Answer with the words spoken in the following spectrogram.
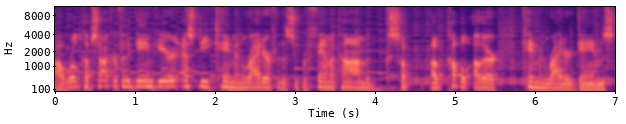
Uh, World Cup Soccer for the Game Gear, SD Kamen Rider for the Super Famicom, some- a couple other Kamen Rider games,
